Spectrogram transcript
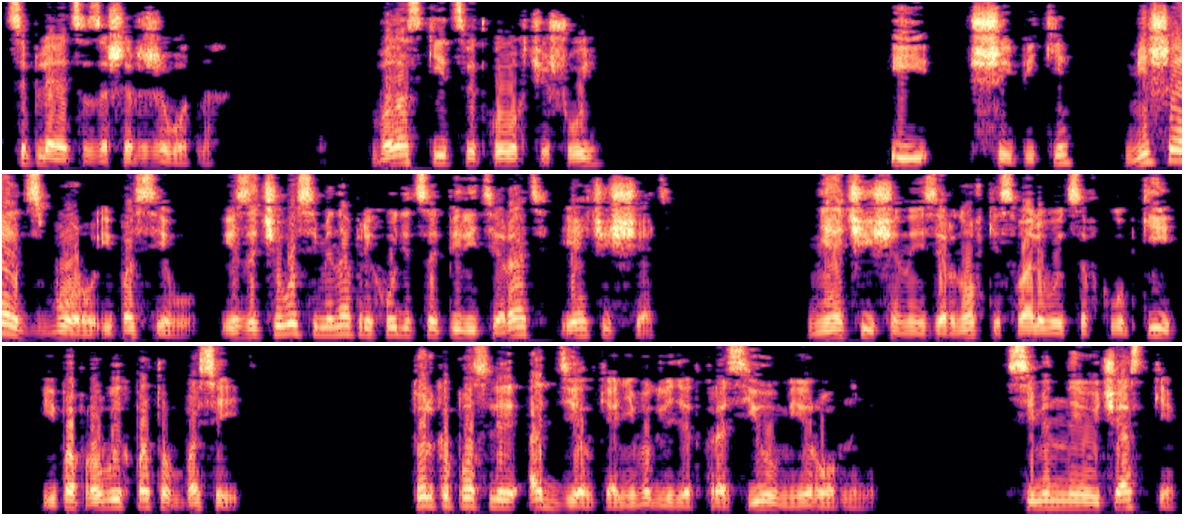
цепляется за шерсть животных. Волоски цветковых чешуй и шипики мешают сбору и посеву, из-за чего семена приходится перетирать и очищать. Неочищенные зерновки сваливаются в клубки, и попробуй их потом посеять. Только после отделки они выглядят красивыми и ровными. Семенные участки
